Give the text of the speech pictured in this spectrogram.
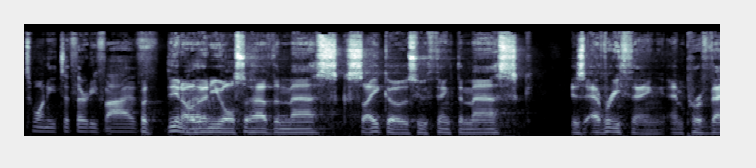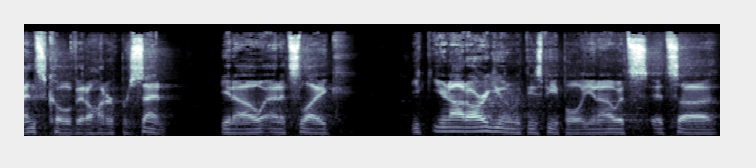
20 to 35. But you know, then you also have the mask psychos who think the mask is everything and prevents COVID 100%. You know, and it's like you, you're not arguing with these people. You know, it's it's uh.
